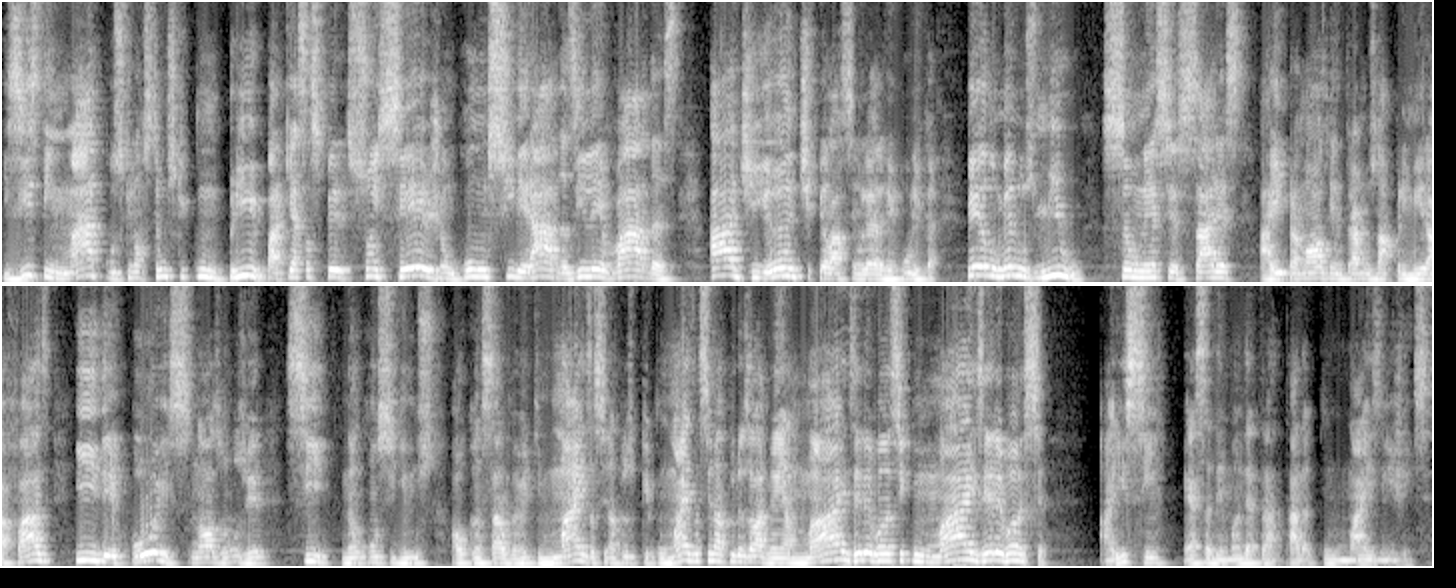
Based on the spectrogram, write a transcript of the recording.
Existem marcos que nós temos que cumprir para que essas petições sejam consideradas e levadas adiante pela Assembleia da República. Pelo menos mil são necessárias aí para nós entrarmos na primeira fase e depois nós vamos ver se não conseguimos alcançar, obviamente, mais assinaturas, porque com mais assinaturas ela ganha mais relevância e com mais relevância, aí sim essa demanda é tratada com mais diligência.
